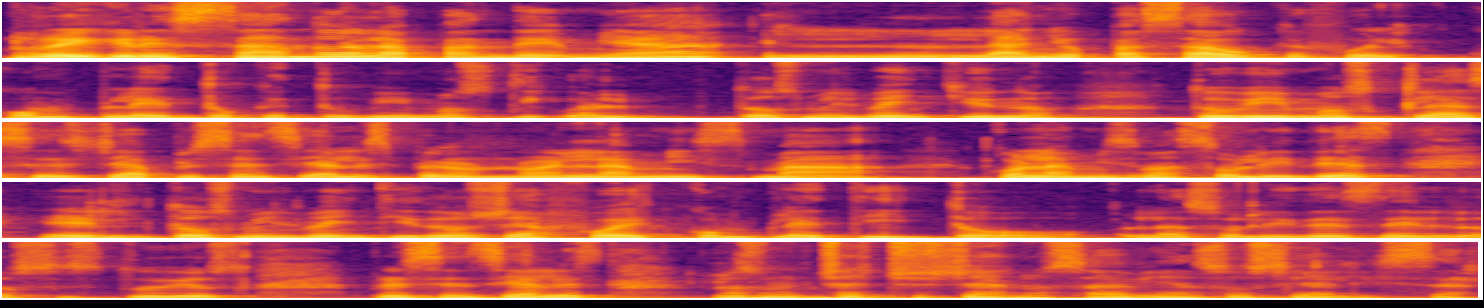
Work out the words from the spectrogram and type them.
Regresando a la pandemia, el año pasado que fue el completo que tuvimos, digo, el 2021 tuvimos clases ya presenciales, pero no en la misma con la misma solidez. El 2022 ya fue completito la solidez de los estudios presenciales. Los muchachos ya no sabían socializar.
